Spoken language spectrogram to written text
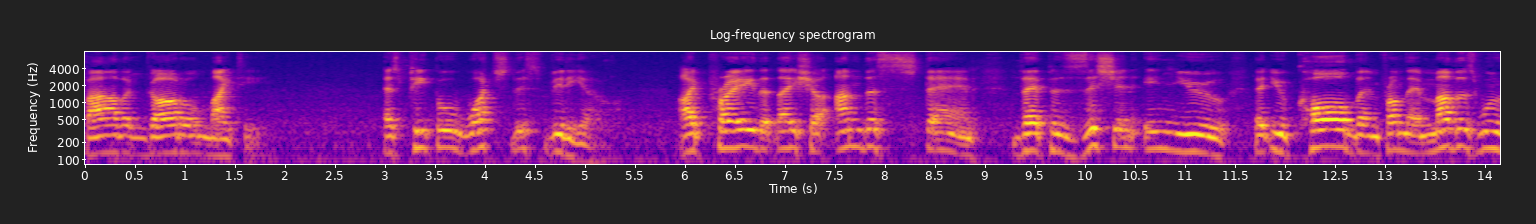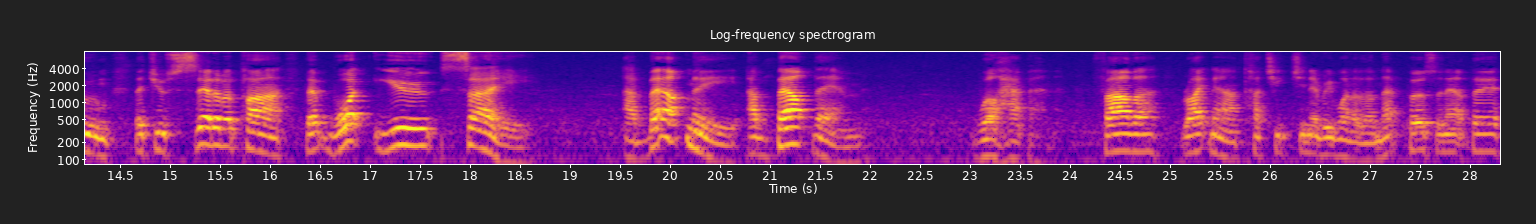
Father God Almighty, as people watch this video, I pray that they shall understand their position in you, that you called them from their mother's womb, that you've set them apart, that what you say about me, about them, will happen. Father, right now, touch each and every one of them. That person out there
